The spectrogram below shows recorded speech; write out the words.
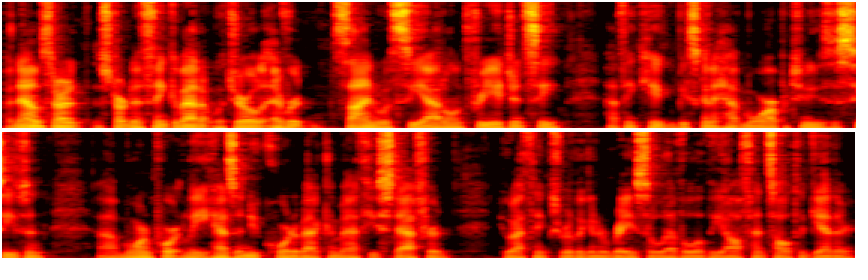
But now I'm starting, starting to think about it with Gerald Everett signed with Seattle in free agency. I think Higbee's going to have more opportunities this season. Uh, more importantly, he has a new quarterback in Matthew Stafford, who I think is really going to raise the level of the offense altogether.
